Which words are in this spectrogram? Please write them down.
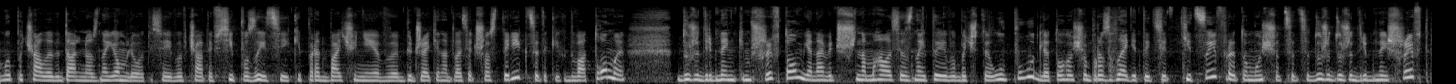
Ми почали детально ознайомлюватися і вивчати всі позиції, які передбачені в бюджеті на 26 рік. Це таких два томи, дуже дрібненьким шрифтом. Я навіть намагалася знайти, вибачте, лупу для того, щоб розгледіти ці ті цифри, тому що це, це дуже дуже дрібний шрифт.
